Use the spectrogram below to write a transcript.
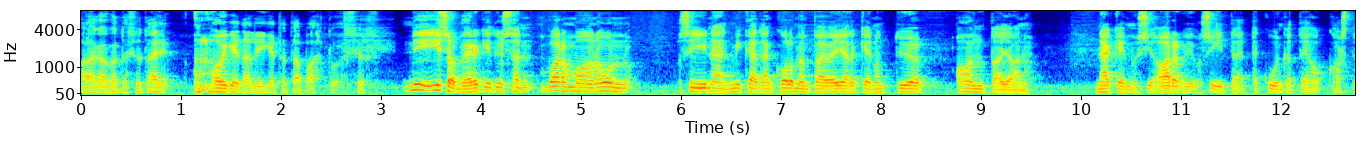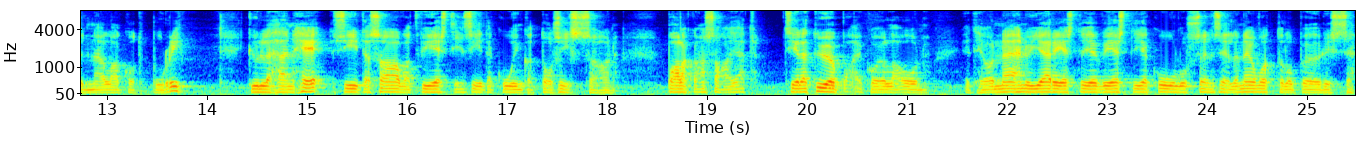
alkaako tässä jotain oikeita liikettä tapahtua? Jos... Niin, iso merkityshän varmaan on siinä, että mikä tämän kolmen päivän jälkeen on työnantajan näkemys ja arvio siitä, että kuinka tehokkaasti nämä lakot puri. Kyllähän he siitä saavat viestin siitä, kuinka tosissaan palkansaajat siellä työpaikoilla on että he on nähnyt järjestöjen viestiä ja kuullut sen siellä neuvottelupöydissä,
